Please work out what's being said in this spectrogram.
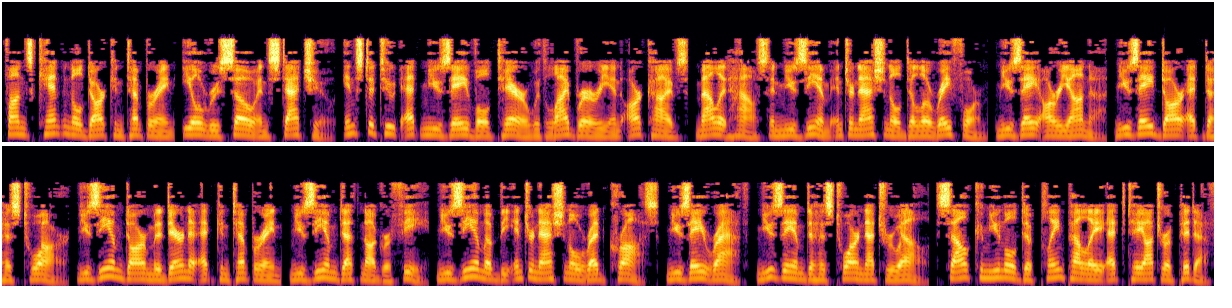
Fonds cantonal d'art contemporain, Ile Rousseau and Statue, Institut et Musée Voltaire with library and archives, Mallet House and Muséum International de la Réforme, Musée Ariana, Musée d'art et de histoire, Muséum d'art moderne et contemporain, Muséum d'ethnographie, Museum of the International Red Cross, Musée Rath, Muséum de histoire naturelle, Salle communale de de Palais et Théâtre Pitoëff,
